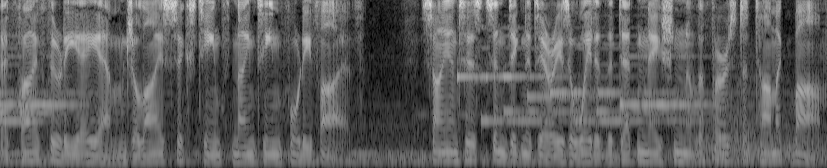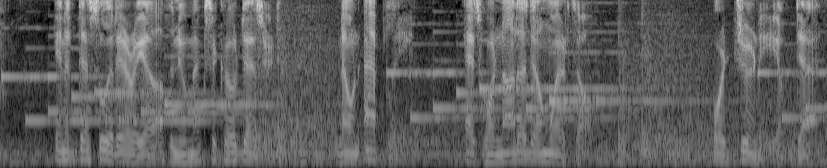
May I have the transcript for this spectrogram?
At 5:30 a.m. July 16, 1945, scientists and dignitaries awaited the detonation of the first atomic bomb in a desolate area of the New Mexico desert, known aptly as Jornada del Muerto, or Journey of Death.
